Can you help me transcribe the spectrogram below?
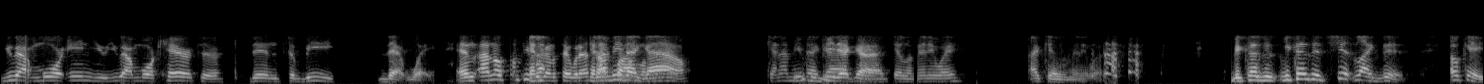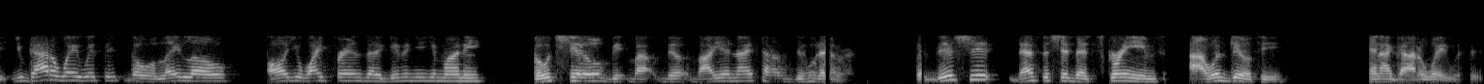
you got more in you, you got more character than to be that way. And I know some people Can are going to say, well, that's can not I be a that problem guy? now. Can I be You that can be guy? that guy. I kill him anyway. I kill him anyway. because it's because it's shit like this. Okay, you got away with it. Go lay low. All your white friends that are giving you your money, go chill. Be, buy, build, buy you a nice house. Do whatever. But this shit, that's the shit that screams, I was guilty, and I got away with it.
